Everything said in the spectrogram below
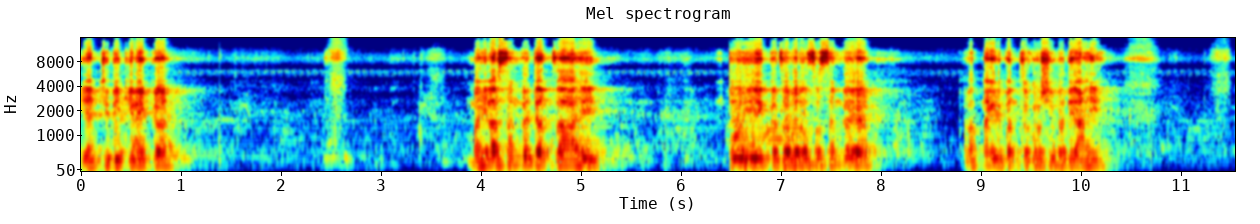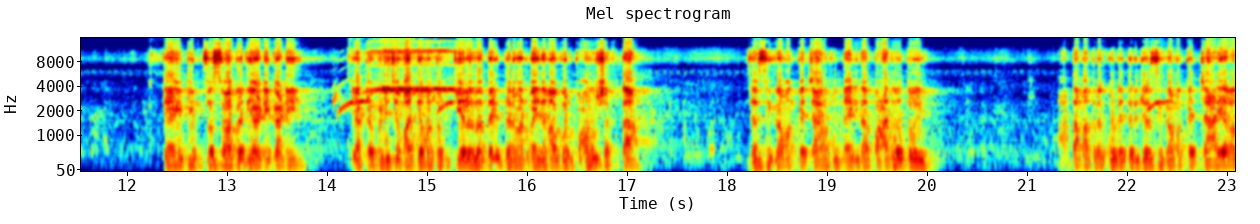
यांची देखील एक महिला संघ त्यांचा आहे. तोही एक जबरदस्त संघ रत्नागिरी पंचकृषीमध्ये मध्ये आहे. त्याही टीमचं स्वागत या ठिकाणी या कमिटीच्या माध्यमातून केलं जात आहे दरम्यान मैदानावर पाहू शकता. जर्सी क्रमांक चार पुन्हा एकदा बाद होतोय. आता मात्र कुठेतरी जर्सी क्रमांक चार याला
